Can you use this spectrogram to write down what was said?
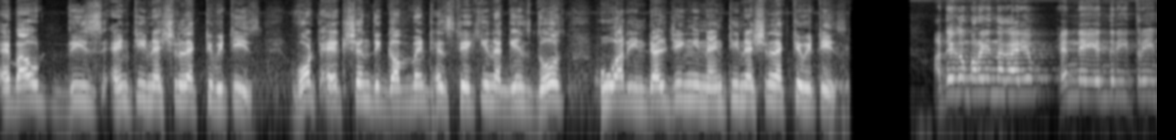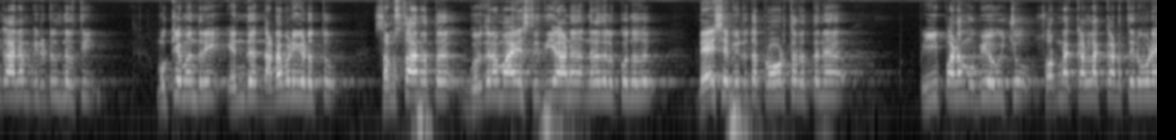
about these anti national activities, what action the government has taken against those who are indulging in anti national activities. അദ്ദേഹം പറയുന്ന കാര്യം എന്നെ എന്തിന് ഇത്രയും കാലം ഇരുട്ടിൽ നിർത്തി? മുഖ്യമന്ത്രി എന്ത് നടപടിയെടുത്തു? സംസ്ഥാനത്ത് ഗുരുതരമായ സ്ഥിതിയാണ് നിലനിൽക്കുന്നത്. ദേശവിരുദ്ധ പ്രവർത്തനത്തിന് ഈ പണം ഉപയോഗിച്ചു സ്വർണക്കള്ളക്കടത്തിലൂടെ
